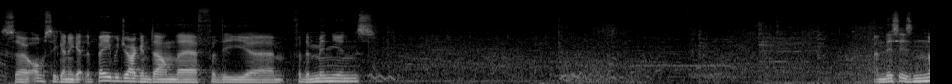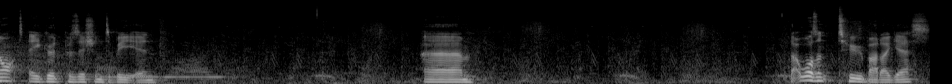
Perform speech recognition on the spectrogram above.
So obviously going to get the baby dragon down there for the um, for the minions. And this is not a good position to be in. Um, that wasn't too bad, I guess.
